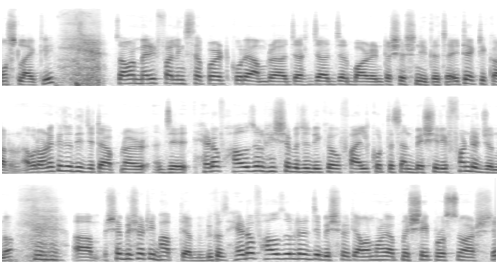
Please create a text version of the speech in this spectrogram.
মোস্ট লাইকলি তো আমার ম্যারিড ফাইলিং সেপারেট করে আমরা যার যার যার বার্ডেনটা শেষ নিতে চায় এটা একটি কারণ। আবার অনেকে যদি যেটা আপনার যে হেড অফ হাউস হোল্ড হিসেবে যদি কেউ ফাইল করতে চান বেশি রিফান্ডের জন্য সে বিষয়টি ভাবতে হবে। বিকজ হেড অফ হাউস হোল্ডের যে বিষয়টি আমার মনে হয় আপনার সেই প্রশ্ন আসছে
